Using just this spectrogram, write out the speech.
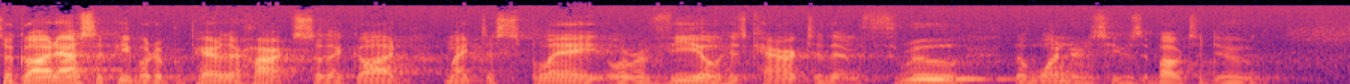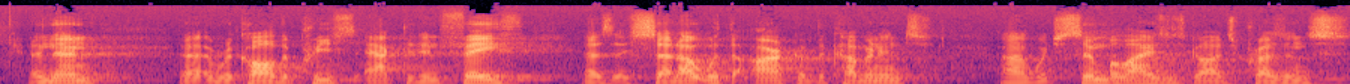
So God asked the people to prepare their hearts so that God might display or reveal his character to them through the wonders he was about to do. And then uh, recall the priests acted in faith as they set out with the Ark of the Covenant, uh, which symbolizes God's presence.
